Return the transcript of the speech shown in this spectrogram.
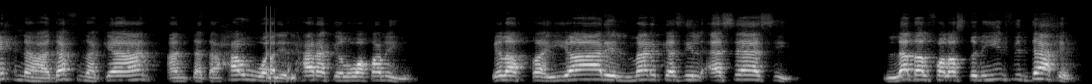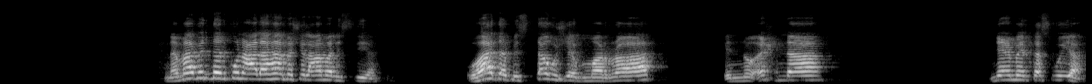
إحنا هدفنا كان أن تتحول الحركه الوطنية إلى التيار المركزي الأساسي لدى الفلسطينيين في الداخل. إحنا ما بدنا نكون على هامش العمل السياسي. وهذا بيستوجب مرات إنه إحنا نعمل تسويات.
